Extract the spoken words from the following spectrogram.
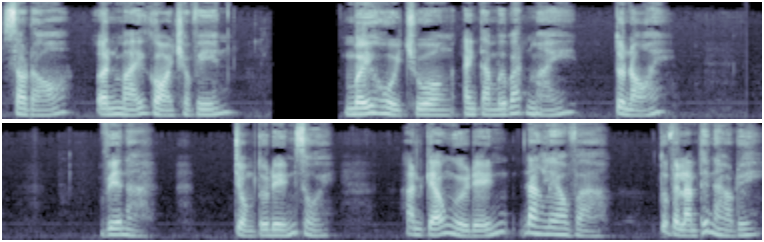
Sau đó ấn máy gọi cho Viễn. Mấy hồi chuông, anh ta mới bắt máy. Tôi nói Viễn à Chồng tôi đến rồi. Hắn kéo người đến, đang leo vào. Tôi phải làm thế nào đây?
